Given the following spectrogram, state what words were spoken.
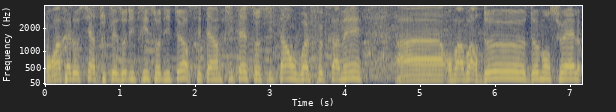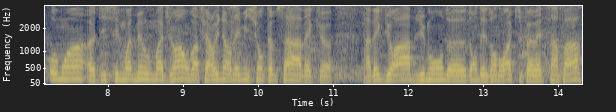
On rappelle aussi à toutes les auditrices, auditeurs, c'était un petit test aussi ça. On voit le feu que ça met. Euh, on va avoir deux, deux mensuels au moins d'ici le mois de mai ou le mois de juin. On va faire une heure d'émission comme ça avec. Avec du rap, du monde, euh, dans des endroits qui peuvent être sympas.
